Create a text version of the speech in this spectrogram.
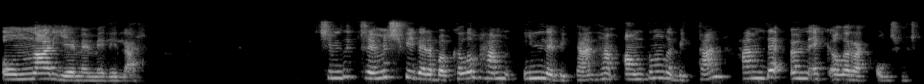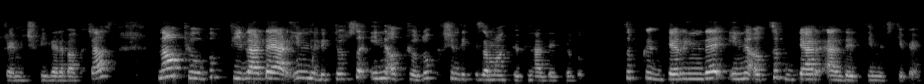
Onlar yememeliler. Şimdi türemiş fiillere bakalım. Hem inle biten, hem andınla biten, hem de ön ek alarak oluşmuş türemiş fiillere bakacağız. Ne yapıyorduk? Fiillerde eğer inle bitiyorsa ini atıyorduk. Şimdiki zaman kökünü elde ediyorduk. Tıpkı gerinde ini atıp ger elde ettiğimiz gibi.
